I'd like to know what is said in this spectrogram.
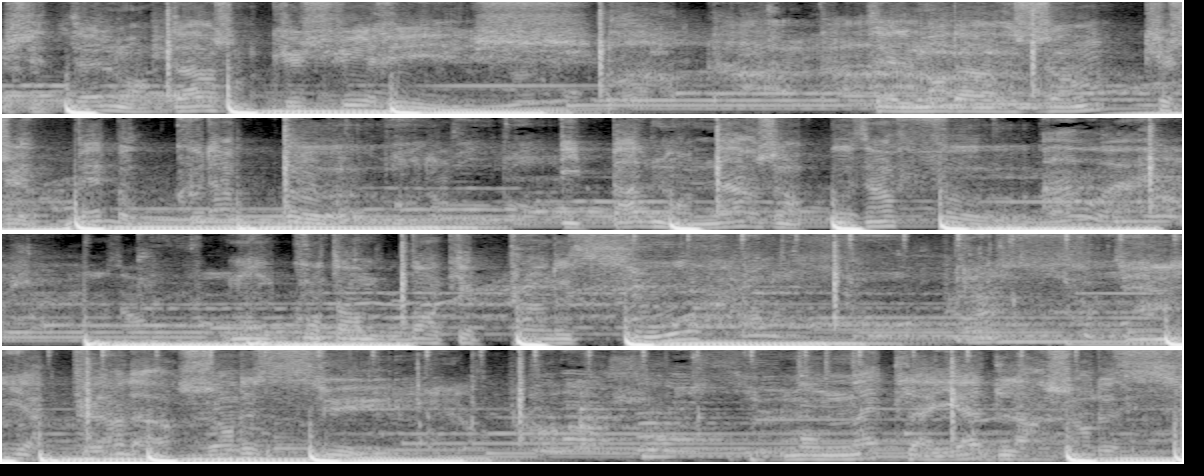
J'ai tellement d'argent que je suis riche. Tellement d'argent que je paie beaucoup d'impôts. Ils parlent de mon argent aux infos. Ah ouais. Mon compte en banque est plein de sous. Mon matelas, y a de l'argent dessous.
